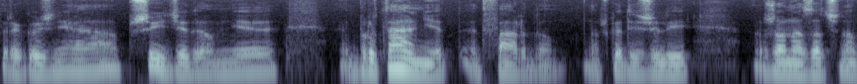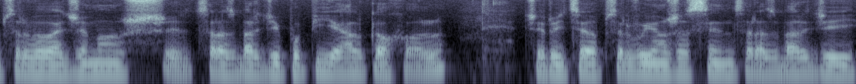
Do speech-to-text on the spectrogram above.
Któregoś dnia przyjdzie do mnie brutalnie, twardo. Na przykład jeżeli żona zaczyna obserwować, że mąż coraz bardziej popija alkohol, czy rodzice obserwują, że syn coraz bardziej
